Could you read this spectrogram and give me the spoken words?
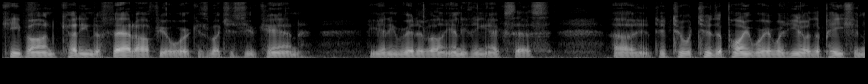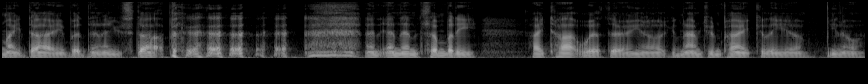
keep, on cutting the fat off your work as much as you can, getting rid of anything excess. Uh, to, to, to the point where when, you know the patient might die, but then you stop. and and then somebody I taught with, uh, you know, Nam June Paik, the uh, you know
